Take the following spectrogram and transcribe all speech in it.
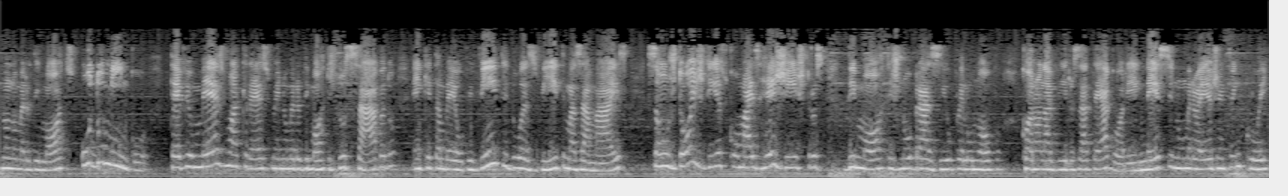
no número de mortes. O domingo teve o mesmo acréscimo em número de mortes do sábado, em que também houve 22 vítimas a mais. São os dois dias com mais registros de mortes no Brasil pelo novo coronavírus até agora. E nesse número aí a gente inclui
